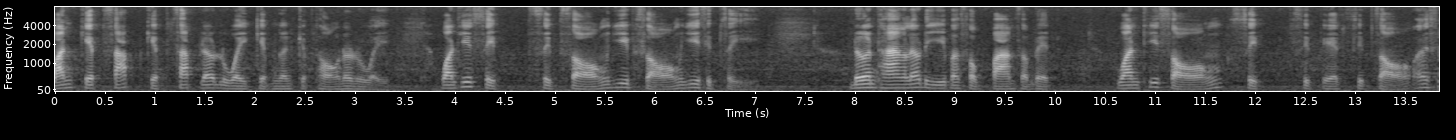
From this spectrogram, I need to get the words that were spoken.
วันเก็บทรัพย์ เก็บทรัพย์แล้วรวย เก็บเงินเก็บทองแล้วรวย วันที่ 10 12 22 24 เดินทางแล้วดีประสบความสำเร็จ วันที่ 2 10 11 12เอ้ย13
